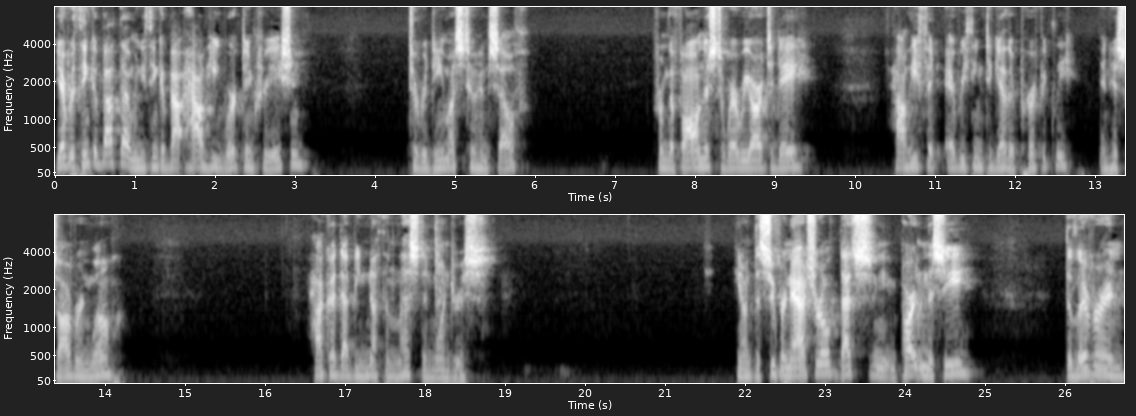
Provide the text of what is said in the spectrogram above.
You ever think about that when you think about how he worked in creation to redeem us to himself? From the fallenness to where we are today, how he fit everything together perfectly in his sovereign will? How could that be nothing less than wondrous? You know, the supernatural, that's part in the sea, delivering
